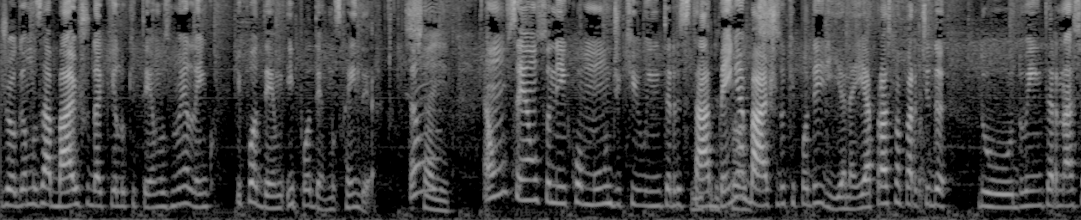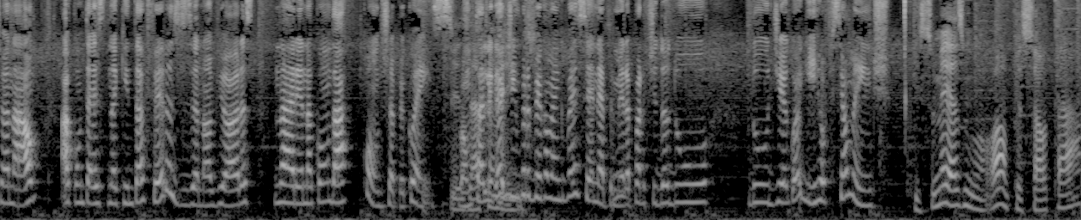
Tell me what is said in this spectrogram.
jogamos abaixo daquilo que temos no elenco e podemos, e podemos render. Então, Isso aí é um senso né, comum de que o Inter está Entre bem todos. abaixo do que poderia, né? E a próxima partida do, do Internacional acontece na quinta-feira, às 19 horas, na Arena Condá, contra o Chapecoense. Exatamente. Vamos estar tá ligadinho para ver como é que vai ser, né? A primeira partida do, do Diego Aguirre oficialmente. Isso mesmo. Ó, o pessoal tá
